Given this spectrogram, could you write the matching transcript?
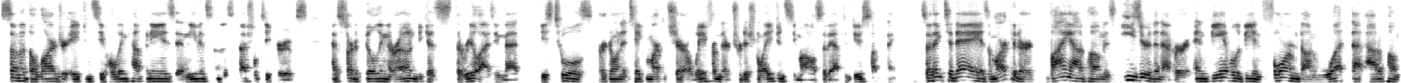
Some of the larger agency holding companies and even some of the specialty groups have started building their own because they're realizing that these tools are going to take market share away from their traditional agency model. So they have to do something. So I think today, as a marketer, buying out of home is easier than ever, and being able to be informed on what that out of home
